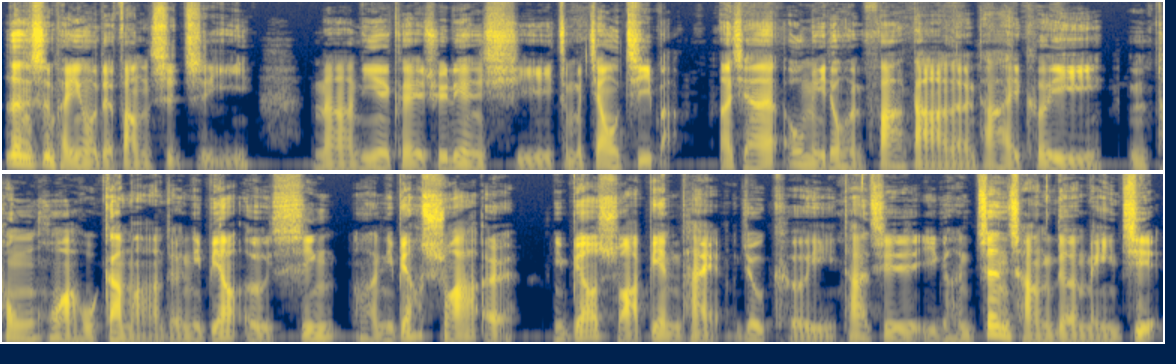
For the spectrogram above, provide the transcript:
认识朋友的方式之一。那你也可以去练习怎么交际吧。那现在欧米都很发达了，它还可以通话或干嘛的。你不要恶心啊，你不要耍耳，你不要耍变态就可以。它其实一个很正常的媒介，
